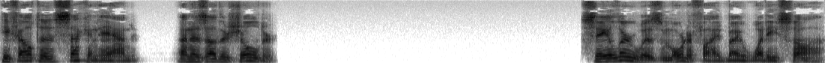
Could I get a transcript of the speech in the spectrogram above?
He felt a second hand on his other shoulder. Saylor was mortified by what he saw.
